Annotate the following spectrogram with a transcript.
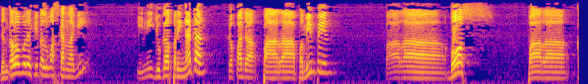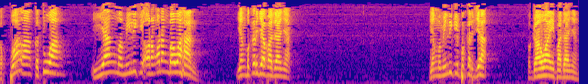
Dan kalau boleh kita luaskan lagi, ini juga peringatan kepada para pemimpin, para bos, para kepala, ketua yang memiliki orang-orang bawahan yang bekerja padanya. Yang memiliki pekerja, pegawai padanya.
